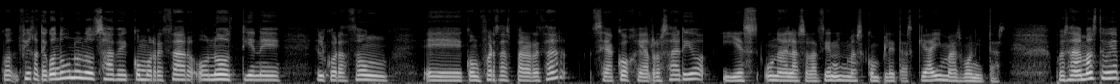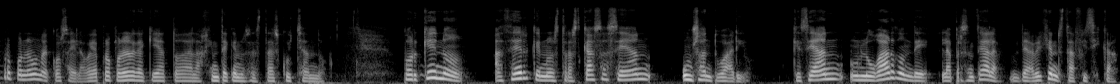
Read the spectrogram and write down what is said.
cu- fíjate, cuando uno no sabe cómo rezar o no tiene el corazón eh, con fuerzas para rezar, se acoge al rosario y es una de las oraciones más completas que hay, más bonitas. Pues además te voy a proponer una cosa y la voy a proponer de aquí a toda la gente que nos está escuchando. ¿Por qué no hacer que nuestras casas sean un santuario? Que sean un lugar donde la presencia de la, Virgen está física,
